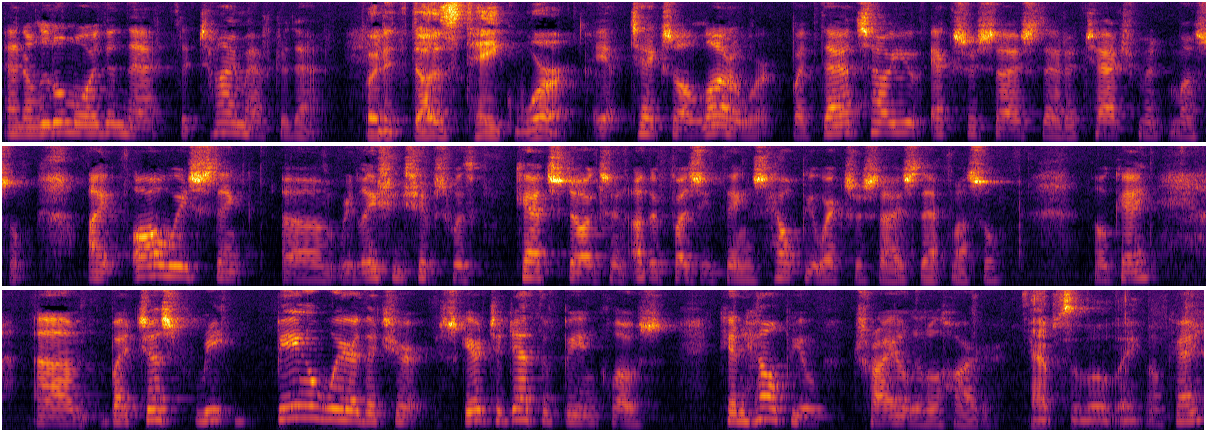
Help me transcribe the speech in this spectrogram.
And a little more than that the time after that. But it does take work. It takes a lot of work, but that's how you exercise that attachment muscle. I always think um, relationships with cats, dogs, and other fuzzy things help you exercise that muscle. Okay? Um, but just re- being aware that you're scared to death of being close can help you try a little harder. Absolutely. Okay?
